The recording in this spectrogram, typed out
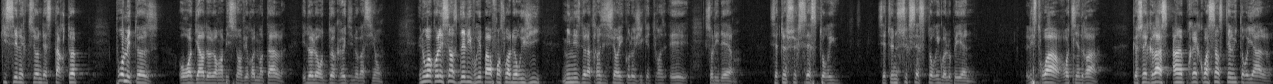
qui sélectionne des start-up prometteuses au regard de leur ambition environnementale et de leur degré d'innovation. Une reconnaissance délivrée par François de Rugy, ministre de la Transition écologique et, solidaire. C'est un success story. C'est une success story guadeloupéenne. L'histoire retiendra que c'est grâce à un prêt croissance territoriale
